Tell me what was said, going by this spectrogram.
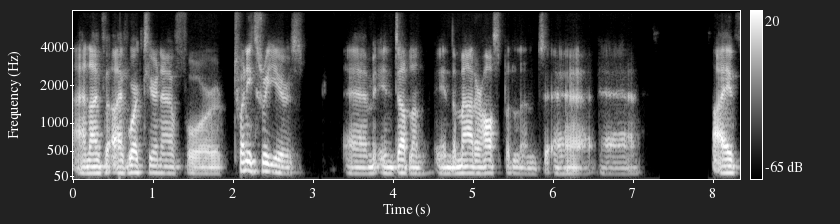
and I've, I've worked here now for 23 years um, in Dublin in the Mater Hospital. And uh, uh, I've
